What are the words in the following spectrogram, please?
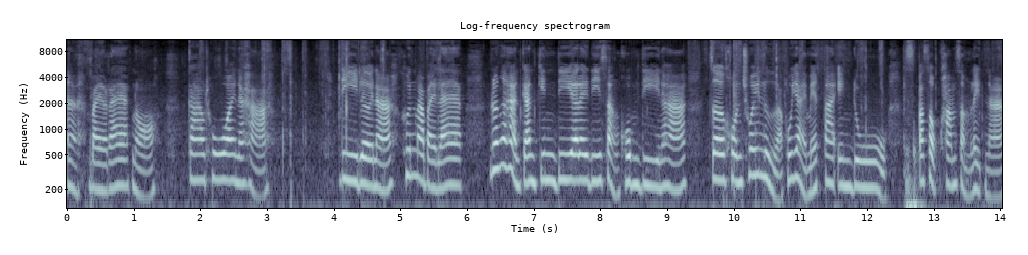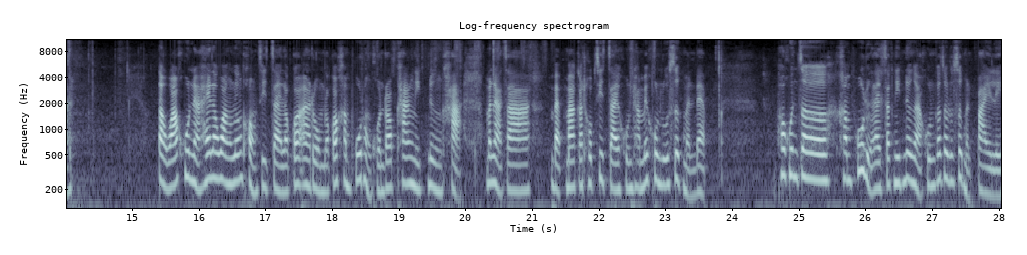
อะใบแรกเนาะก้าวถ้วยนะคะ ดีเลยนะ ขึ้นมาใบแรก เรื่องอาหารการกินดีอะไรดีสังคมดีนะคะ เจอคนช่วยเหลือผู้ใหญ่เมตตาเอ็นดู ประสบความสำเร็จนะ แต่ว่าคุณนะให้ระวังเรื่องของจิตใจแล้วก็อารมณ์แล้วก็คำพูดของคนรอบข้างนิดนึงค่ะ มันอาจจะแบบมากระทบจิตใจคุณทำให้คุณรู้สึกเหมือนแบบ พอคุณเจอคำพูดหรืออะไรสักนิดนึงอะคุณก็จะรู้สึกเหมือนไปเลย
